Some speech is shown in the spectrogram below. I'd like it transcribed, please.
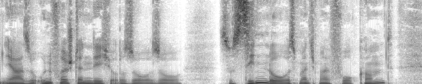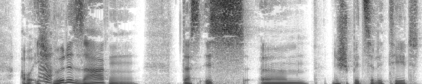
ja so unvollständig oder so so so sinnlos manchmal vorkommt. Aber ich ja. würde sagen, das ist ähm, eine Spezialität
